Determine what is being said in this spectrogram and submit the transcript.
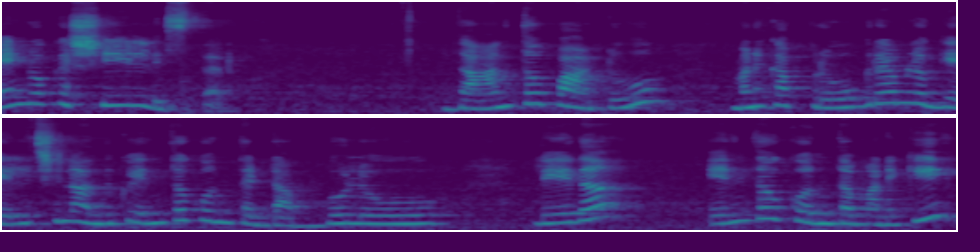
అండ్ ఒక షీల్డ్ ఇస్తారు. దాంతోపాటు మనకు ఆ ప్రోగ్రాంలో గెలిచినందుకు ఎంతో కొంత డబ్బులు లేదా ఎంతో కొంత మనకి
